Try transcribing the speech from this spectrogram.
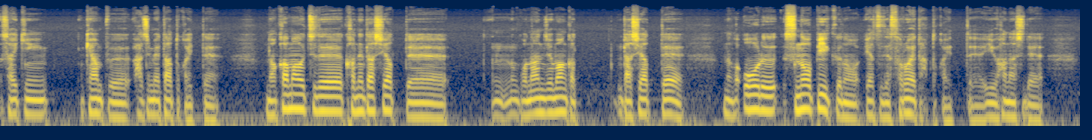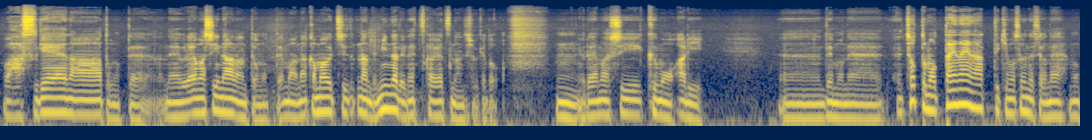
最近キャンプ始めたとか言って仲間内で金出し合って何十万か出し合ってなんかオールスノーピークのやつで揃えたとか言っていう話でわあすげえなーと思ってね羨ましいなーなんて思ってまあ仲間内なんでみんなでね使うやつなんでしょうけどうん羨ましくもありうんでもねちょっともったいないなって気もするんですよね。もっ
